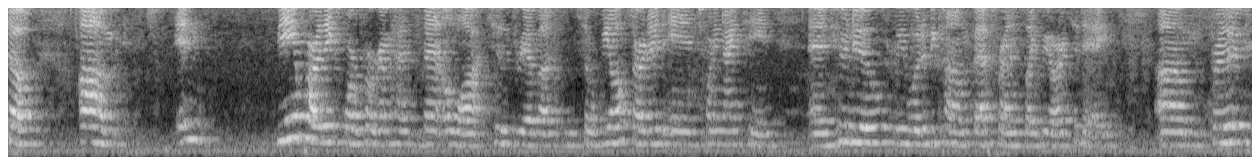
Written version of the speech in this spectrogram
So um, in being a part of the Explore program has meant a lot to the three of us, and so we all started in 2019. And who knew we would have become best friends like we are today? Um, for the,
